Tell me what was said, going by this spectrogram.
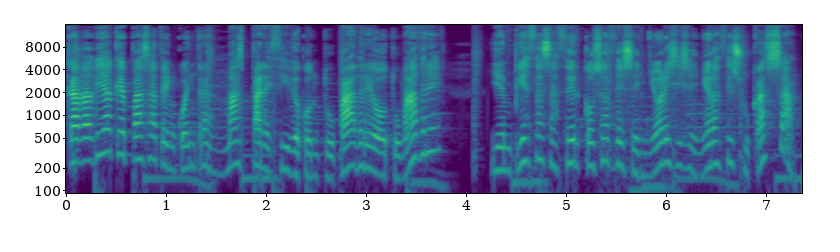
Cada día que pasa te encuentras más parecido con tu padre o tu madre y empiezas a hacer cosas de señores y señoras de su casa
